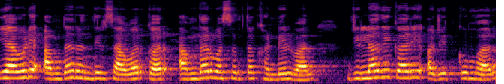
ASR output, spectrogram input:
यावेळी आमदार रणधीर सावरकर आमदार वसंत खंडेलवाल जिल्हाधिकारी अजित कुंभार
